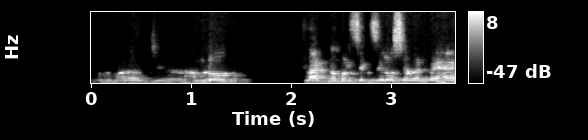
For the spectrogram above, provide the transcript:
गुरु महाराज हम लोग फ्लैट नंबर 607 में है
